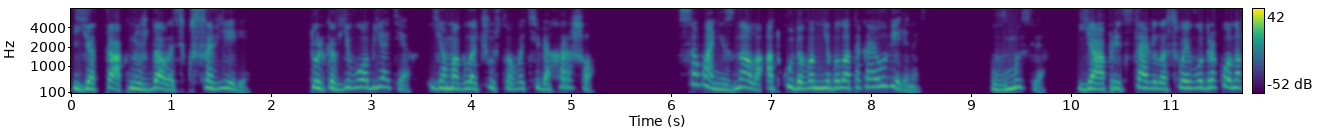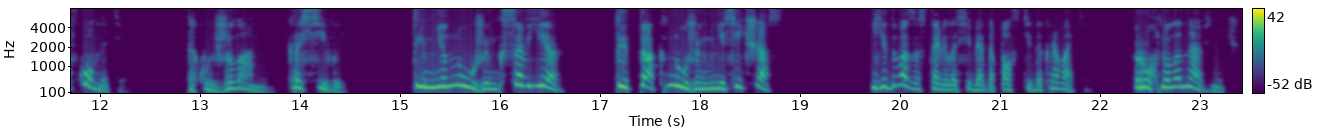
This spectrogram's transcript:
Я так нуждалась в Ксавере. Только в его объятиях я могла чувствовать себя хорошо. Сама не знала, откуда во мне была такая уверенность. В мыслях я представила своего дракона в комнате. Такой желанный, красивый. Ты мне нужен, Ксавьер! Ты так нужен мне сейчас! Едва заставила себя доползти до кровати. Рухнула навзничь.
